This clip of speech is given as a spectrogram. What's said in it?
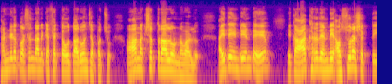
హండ్రెడ్ పర్సెంట్ దానికి ఎఫెక్ట్ అవుతారు అని చెప్పచ్చు. ఆ నక్షత్రాల్లో ఉన్నవాళ్ళు. అయితే ఏంటి అంటే ఇక ఆఖరిది అండి అసుర శక్తి.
